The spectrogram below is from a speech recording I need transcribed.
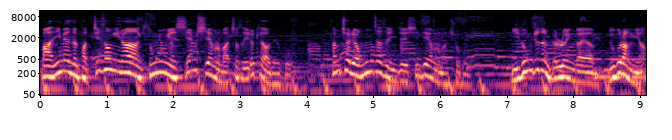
뭐 아니면은 박지성이랑 기성용이랑 CMCM으로 맞춰서 이렇게 가도 되고 상철이 형 혼자서 이제 CDM으로 맞추고 이동준은 별로인가요? 누구랑요?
